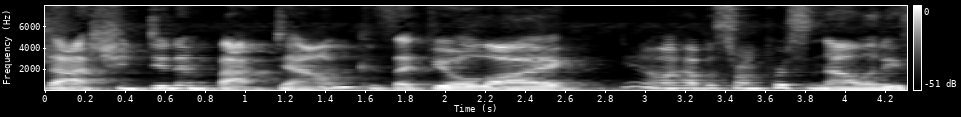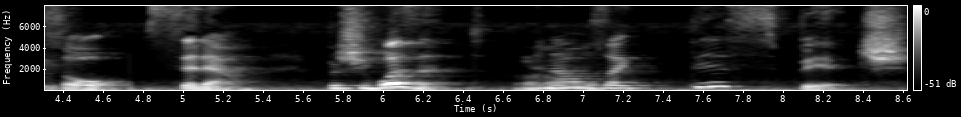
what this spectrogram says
that she didn't back down because I feel like you know I have a strong personality, so sit down. But she wasn't, and I was like, this bitch.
